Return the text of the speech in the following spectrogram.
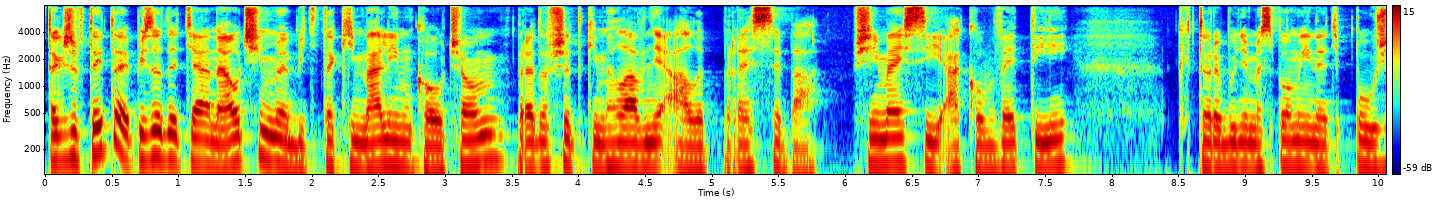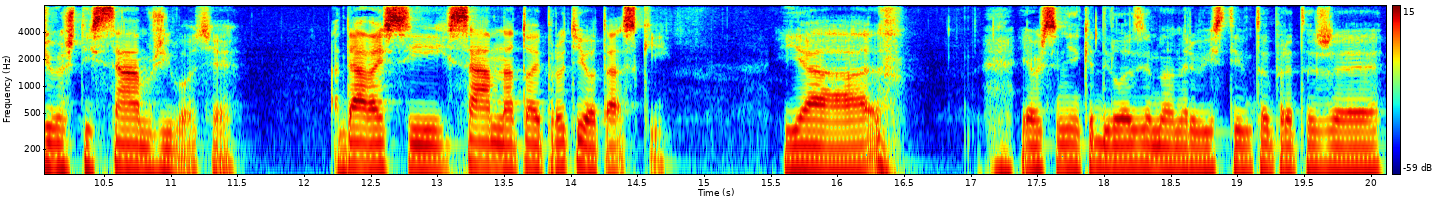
Takže v tejto epizóde ťa naučíme byť takým malým koučom, predovšetkým hlavne ale pre seba. Všímaj si, ako vety, ktoré budeme spomínať, používaš ty sám v živote. A dávaj si sám na to aj protiotázky. Ja, ja už si niekedy leziem na nervy s týmto, pretože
